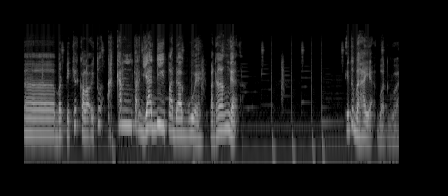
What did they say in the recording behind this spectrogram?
uh, berpikir kalau itu akan terjadi pada gue padahal enggak itu bahaya buat gue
